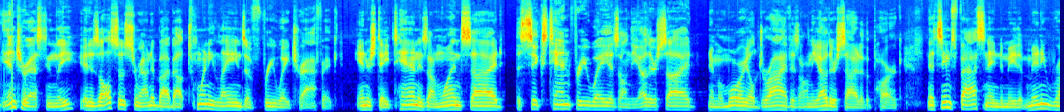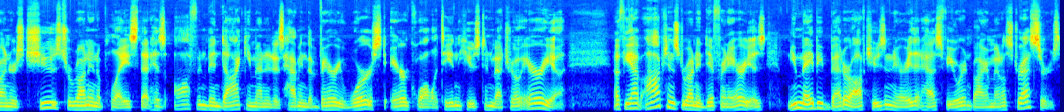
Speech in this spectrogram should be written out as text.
Interestingly, it is also surrounded by about 20 lanes of freeway traffic. Interstate 10 is on one side, the 610 freeway is on the other side, and Memorial Drive is on the other side of the park. And it seems fascinating to me that many runners choose to run in a place that has often been documented as having the very worst air quality in the Houston metro area. If you have options to run in different areas, you may be better off choosing an area that has fewer environmental stressors.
